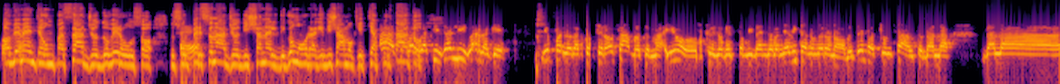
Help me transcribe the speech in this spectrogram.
Ovviamente un passaggio doveroso sul eh. personaggio di Chanel di Gomorra che diciamo che ti ha ah, portato... Ah, già lì, guarda che io poi lo racconterò sabato, ma io credo che sto vivendo la mia vita numero 9. Tu hai fatto un salto dalla dalla,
